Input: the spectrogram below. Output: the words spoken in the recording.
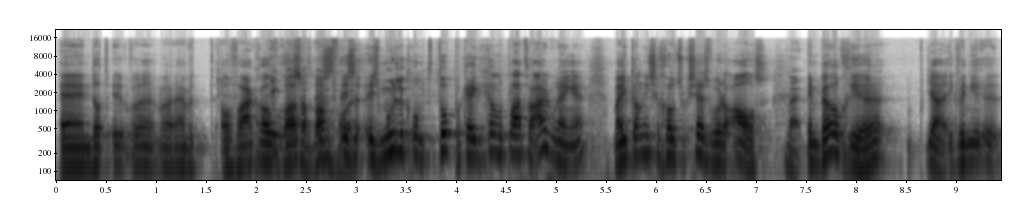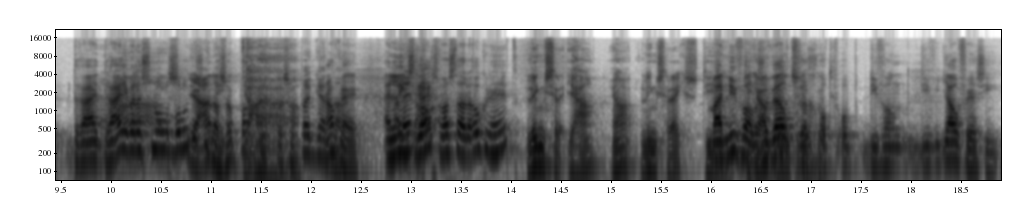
En dat, is- we, we hebben het al vaker over Ik was gehad. daar bang is, voor. is, is moeilijk om te toppen. Kijk, je kan de plaat wel uitbrengen, maar je kan niet zo groot succes worden als. Nee. In België, ja, ik weet niet, eh, draai, draai je wel eens snollebolletjes? Ja, dat is ook wel Ja, ja, dat is ook. Oké. En links-rechts, was dat ook een hit? links, ja, ja, links, rechts. Die, maar nu vallen ze wel terug op, op die van die jouw versie.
